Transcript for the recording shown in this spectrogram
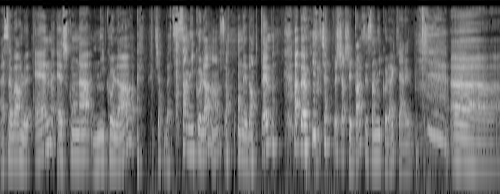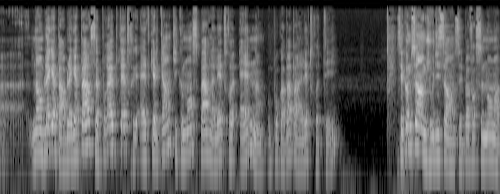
à savoir le N Est-ce qu'on a Nicolas? Tiens, bah, Saint Nicolas, hein, on est dans le thème. Ah bah oui, tiens, ne cherchez pas, c'est Saint Nicolas qui arrive. Euh, non, blague à part. Blague à part, ça pourrait peut-être être quelqu'un qui commence par la lettre N, ou pourquoi pas par la lettre T. C'est comme ça hein, que je vous dis ça, hein, c'est pas forcément...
